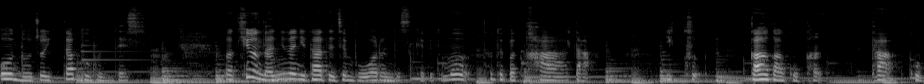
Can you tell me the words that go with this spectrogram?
を除いた部分です、うんまあ、基本何々だで全部終わるんですけれどもん例えば「かだ」うん「行く」ん「が」が語感「た」語尾「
